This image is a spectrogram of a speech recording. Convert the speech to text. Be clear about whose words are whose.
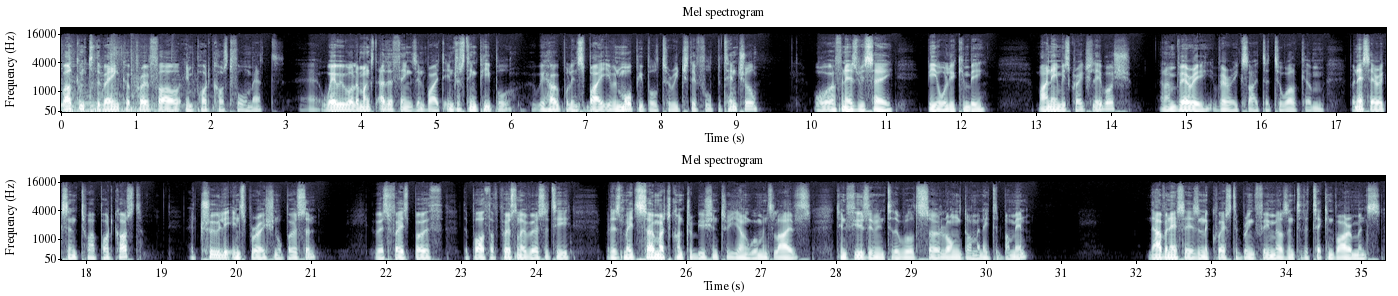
Speaker 1: Welcome to the Bainco Profile in podcast format, uh, where we will, amongst other things, invite interesting people who we hope will inspire even more people to reach their full potential, or often, as we say, be all you can be. My name is Craig Schlebusch, and I'm very, very excited to welcome Vanessa Eriksson to our podcast, a truly inspirational person who has faced both the path of personal adversity but has made so much contribution to young women's lives to infuse them into the world so long dominated by men. Now Vanessa is in a quest to bring females into the tech environments,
